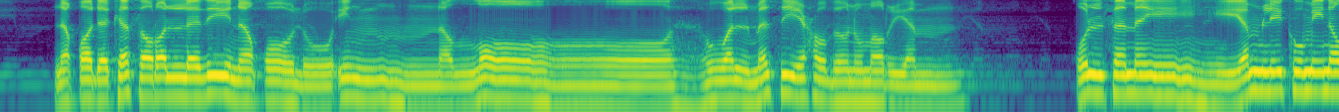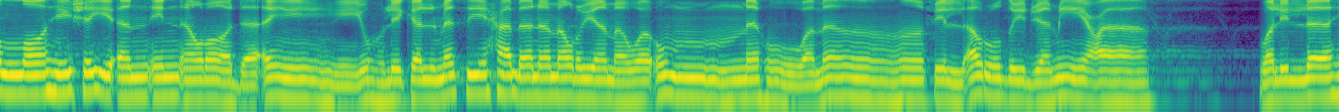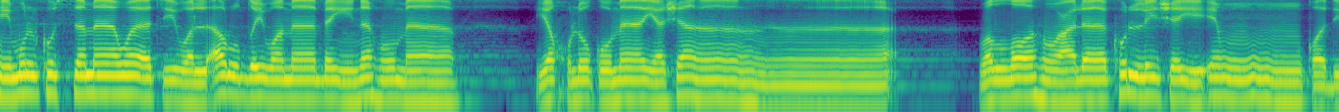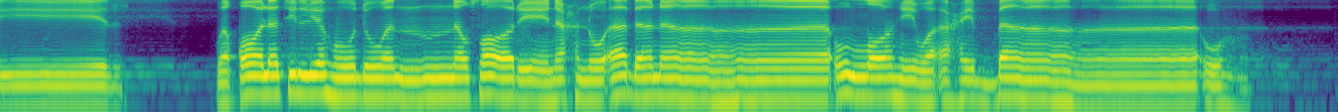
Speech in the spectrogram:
لقد كفر الذين قالوا إن الله هو المسيح ابن مريم. قل فمن يملك من الله شيئا إن أراد أن يهلك المسيح ابن مريم وأمه ومن في الأرض جميعا. ولله ملك السماوات والأرض وما بينهما يخلق ما يشاء والله على كل شيء قدير وقالت اليهود والنصاري نحن أبناء الله وأحباؤه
